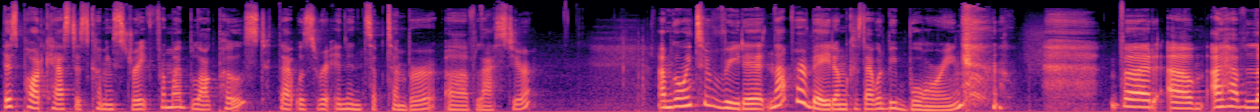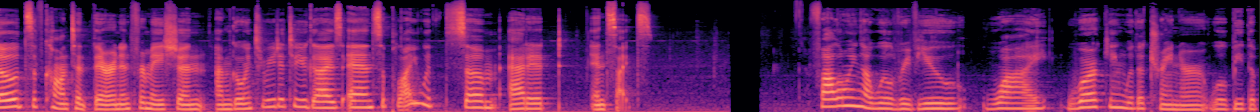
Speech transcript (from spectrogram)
This podcast is coming straight from my blog post that was written in September of last year. I'm going to read it, not verbatim because that would be boring, but um, I have loads of content there and information. I'm going to read it to you guys and supply you with some added insights. Following, I will review why working with a trainer will be the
